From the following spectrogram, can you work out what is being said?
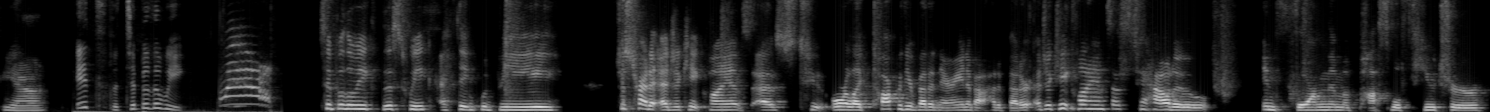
Yeah. It's the tip of the week. Tip of the week this week, I think, would be just try to educate clients as to, or like talk with your veterinarian about how to better educate clients as to how to inform them of possible future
